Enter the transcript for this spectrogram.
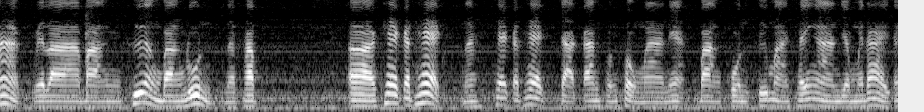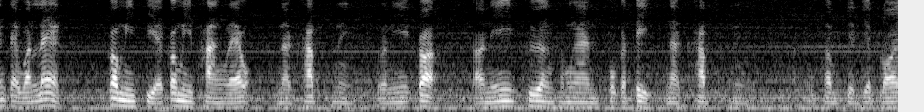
มาก เวลาบางเครื่องบางรุ่นนะครับแค่กระแทกนะแค่กระแทกจากการขนส่งมาเนี่ยบางคนซื้อมาใช้งานยังไม่ได้ ตั้งแต่วันแรกก็มีเสียก็มีพังแล้วนะครับนี่ตัวนี้ก็ตอนนี้เครื่องทำงานปกตินะครับนี่ทำเสร็จเรียบร้อย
